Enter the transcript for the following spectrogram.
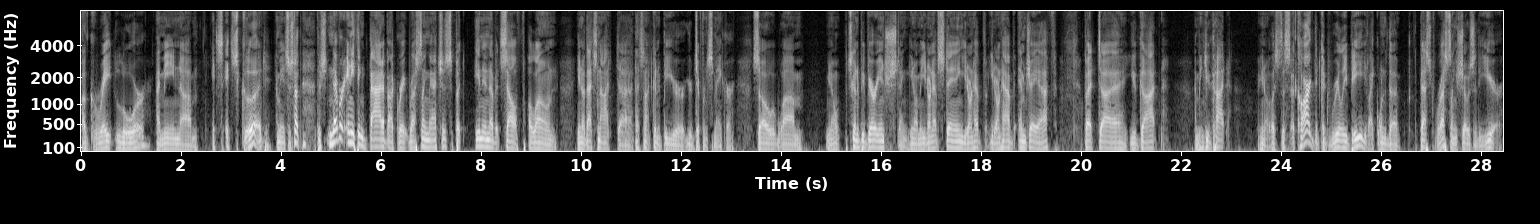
a great lure. I mean, um, it's it's good. I mean, it's just not. There's never anything bad about great wrestling matches, but in and of itself alone, you know, that's not uh, that's not going to be your your difference maker. So, um, you know, it's going to be very interesting. You know, I mean, you don't have Sting, you don't have you don't have MJF, but uh, you got. I mean, you got. You know, it's this a card that could really be like one of the best wrestling shows of the year.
